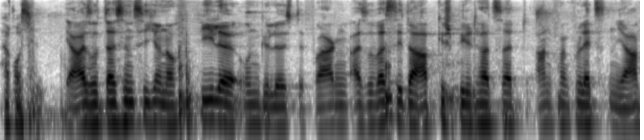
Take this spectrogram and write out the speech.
herausfinden. Ja, also da sind sicher noch viele ungelöste Fragen. Also was sie da abgespielt hat seit Anfang vom letzten Jahr,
